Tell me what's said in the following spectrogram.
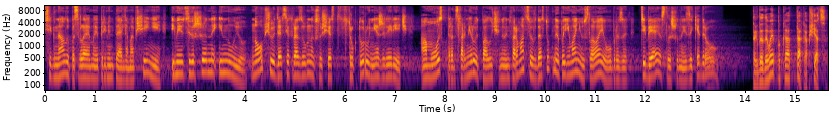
Сигналы, посылаемые при ментальном общении, имеют совершенно иную, но общую для всех разумных существ структуру, нежели речь, а мозг трансформирует полученную информацию в доступную пониманию слова и образы. Тебя я слышу на языке дроу. Тогда давай пока так общаться.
